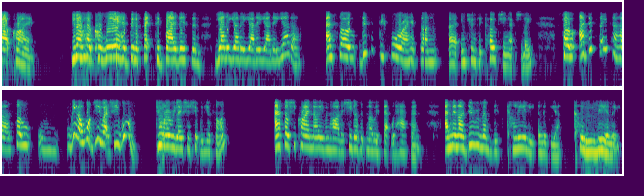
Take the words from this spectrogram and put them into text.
out crying. You know, her career had been affected by this, and yada yada yada yada yada. And so this is before I had done uh, intrinsic coaching, actually. So I did say to her, so, you know, what do you actually want? Do you want a relationship with your son? And so she cried no even harder. She doesn't know if that would happen. And then I do remember this clearly, Olivia, clearly.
